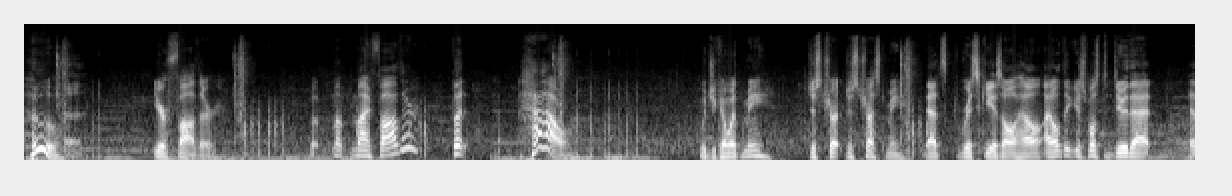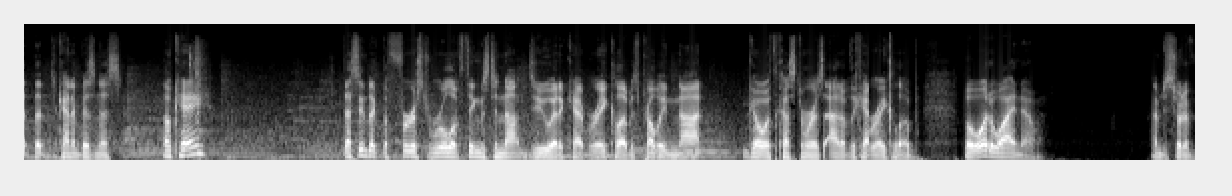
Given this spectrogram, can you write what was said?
Who? Uh. Your father. M my father? But how? Would you come with me? Just tr just trust me. That's risky as all hell. I don't think you're supposed to do that at that kind of business. Okay? That seems like the first rule of things to not do at a cabaret club is probably not go with customers out of the cabaret club. But what do I know? I'm just sort of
